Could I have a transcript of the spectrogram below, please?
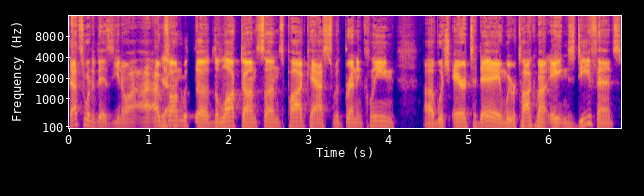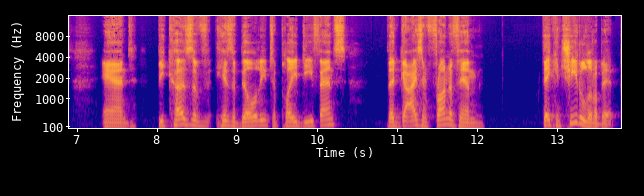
That's what it is. You know, I, I was Yeah. on with the the Locked On Suns podcast with Brendan Clean, uh, which aired today, and we were talking about Ayton's defense, and because of his ability to play defense, the guys in front of him they can cheat a little bit.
